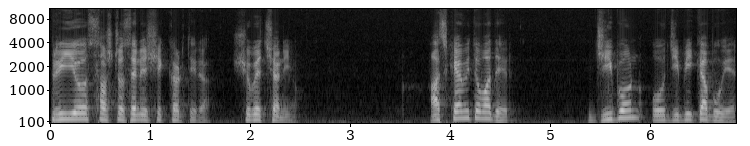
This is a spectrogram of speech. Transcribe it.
প্রিয় ষষ্ঠ শ্রেণির শিক্ষার্থীরা, শুভেচ্ছা নিও। আজকে আমি তোমাদের জীবন ও জীবিকা বইয়ের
